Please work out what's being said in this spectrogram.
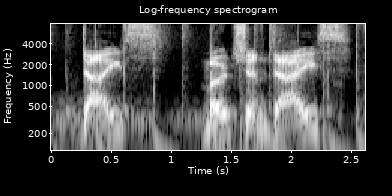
Dice? Merchandise?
